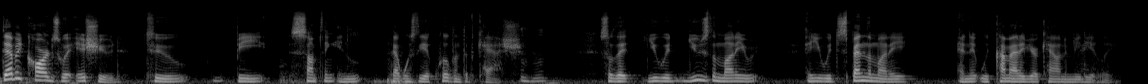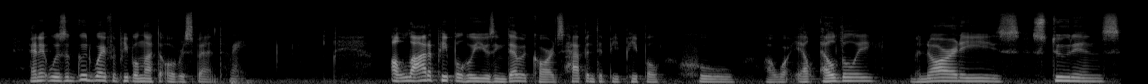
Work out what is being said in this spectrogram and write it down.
debit cards were issued to be something in, that was the equivalent of cash, mm-hmm. so that you would use the money, you would spend the money, and it would come out of your account immediately. And it was a good way for people not to overspend. Right. A lot of people who are using debit cards happen to be people who were el- elderly, minorities, students,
